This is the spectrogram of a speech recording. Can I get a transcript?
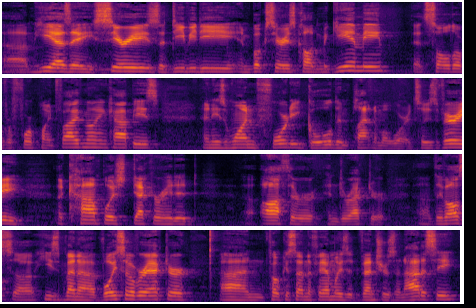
Um, he has a series, a DVD and book series called McGee and Me that sold over 4.5 million copies, and he's won 40 gold and platinum awards. So he's a very accomplished, decorated uh, author and director. Uh, they've also he's been a voiceover actor on Focus on the Family's Adventures in Odyssey,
